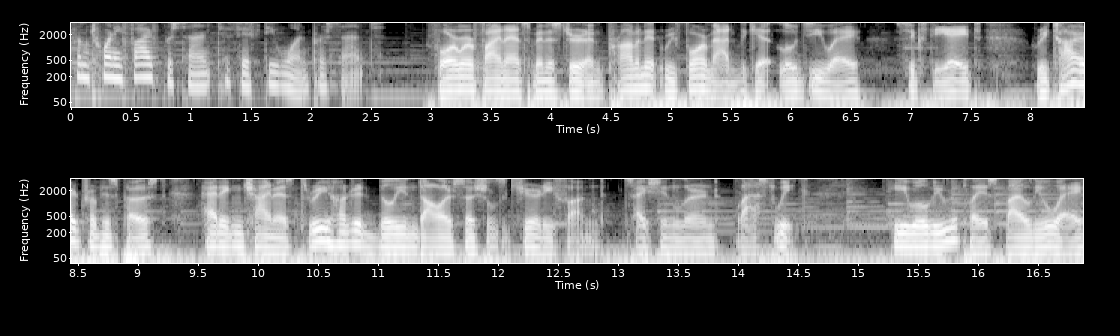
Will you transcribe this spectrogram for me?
from 25% to 51%. Former finance minister and prominent reform advocate Lou Jiwei, 68, retired from his post heading China's $300 billion Social Security Fund, Caixin learned last week. He will be replaced by Liu Wei,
